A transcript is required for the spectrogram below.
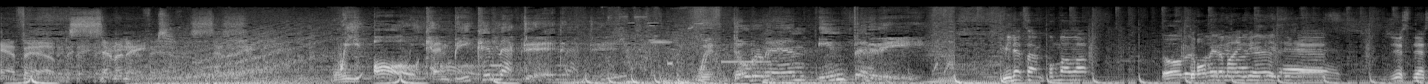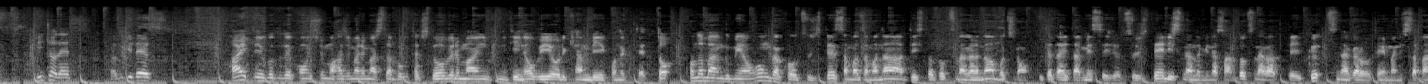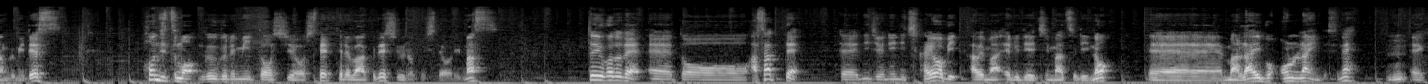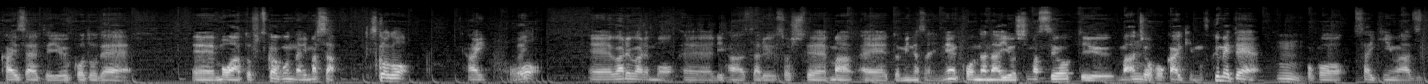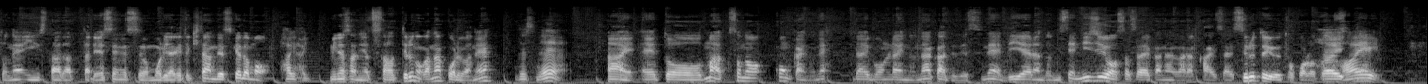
FM 78. We all can be connected with Doberman Infinity. 皆さんこんばんはドーベルマンインフィニティです。ジュースですリチョです。和樹です。はいということで今週も始まりました僕たちドーベルマンインフィニティの We All Can Be Connected この番組は音楽を通じて様々なアーティストとつながるのはもちろんいただいたメッセージを通じてリスナーの皆さんとつながっていくつながろうをテーマにした番組です本日も Google Meet を使用してテレワークで収録しております。ということでえっ、とあさってえー22日火曜日アベマ LDH 祭りの、えーまあ、ライブオンラインですね、えー開催ということで、えーもうあと2日後になりました。2日後。はい。おえー我々も、えーリハーサル、そして、まあ、えっ、と、皆さんにね、こんな内容しますよっていう、まあ、うん情報解禁も含めて、うん。ここ最近はずっとね、インスタだったり SNS を盛り上げてきたんですけども、はいはい。皆さんには伝わってるのかな、これはね。ですね。はい。えっ、と、まあ、その、今回のね、ライブオンラインの中でですね、D アイランド2020をささやかながら開催するというところとですね、はい。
